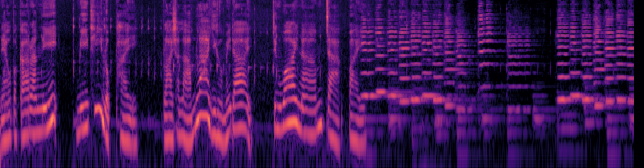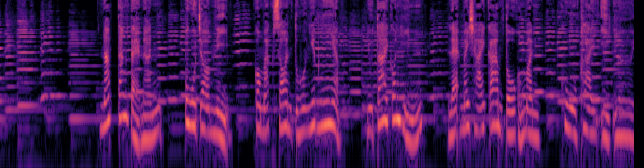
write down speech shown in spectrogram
แนวปะการังนี้มีที่หลบภัย ปลาฉลามล่าเหยื่อไม่ได้ จึงว่ายน้ำจากไป นับตั้งแต่นั้น ปูจอมหนีบ ก็มักซ่อนตัวเงียบๆ อยู่ใต้ก้อนหิน และไม่ใช้ก้ามโตของมันขู่ใครอีกเลย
